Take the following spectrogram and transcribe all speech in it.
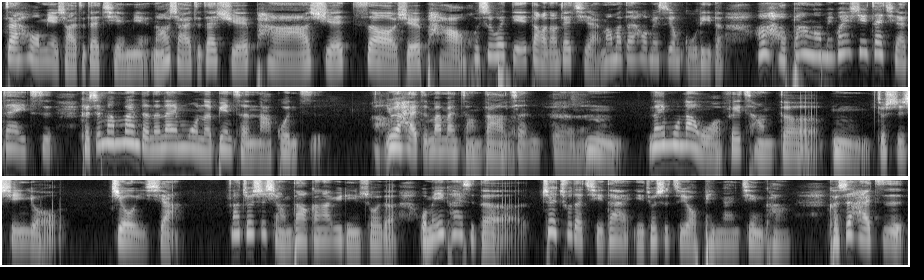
在后面，小孩子在前面，然后小孩子在学爬、学走、学跑，或是会跌倒，然后再起来。妈妈在后面是用鼓励的啊、哦，好棒哦，没关系，再起来，再一次。可是慢慢的呢，那一幕呢，变成拿棍子，哦、因为孩子慢慢长大了。真的，嗯，那一幕让我非常的，嗯，就是心有揪一下。那就是想到刚刚玉玲说的，我们一开始的最初的期待，也就是只有平安健康。可是孩子。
